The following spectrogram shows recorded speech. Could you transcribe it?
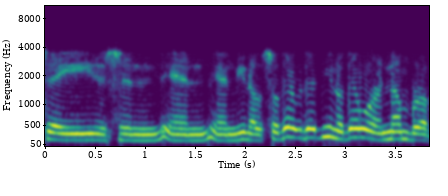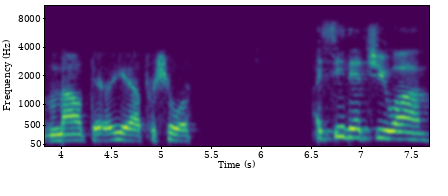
Ceys and and and you know, so there, there you know there were a number of them out there. Yeah, for sure. I see that you uh,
